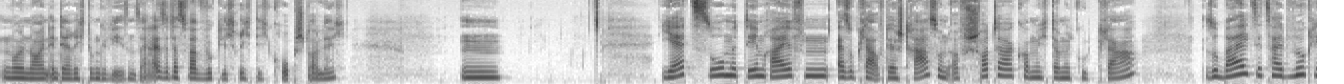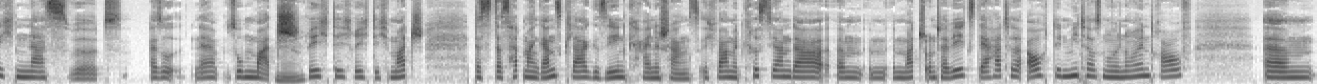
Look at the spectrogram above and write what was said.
09 in der Richtung gewesen sein. Also das war wirklich richtig grobstollig. Mm. Jetzt so mit dem Reifen, also klar, auf der Straße und auf Schotter komme ich damit gut klar sobald es jetzt halt wirklich nass wird, also ne, so Matsch, richtig, richtig Matsch, das, das hat man ganz klar gesehen, keine Chance. Ich war mit Christian da ähm, im, im Matsch unterwegs, der hatte auch den Mitas 09 drauf. Ähm,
